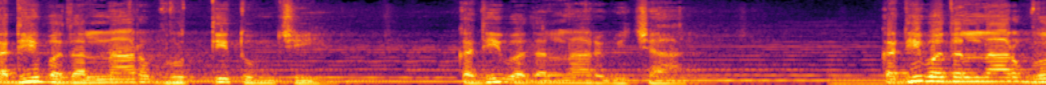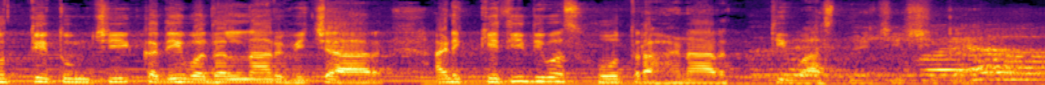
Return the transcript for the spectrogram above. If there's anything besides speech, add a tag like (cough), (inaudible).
कधी बदलणार वृत्ती तुमची? कधी बदलणार विचार? कधी बदलणार वृत्ती तुमची? कधी बदलणार विचार? आणि किती दिवस होत राहणार ती वाचण्याची शिकार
